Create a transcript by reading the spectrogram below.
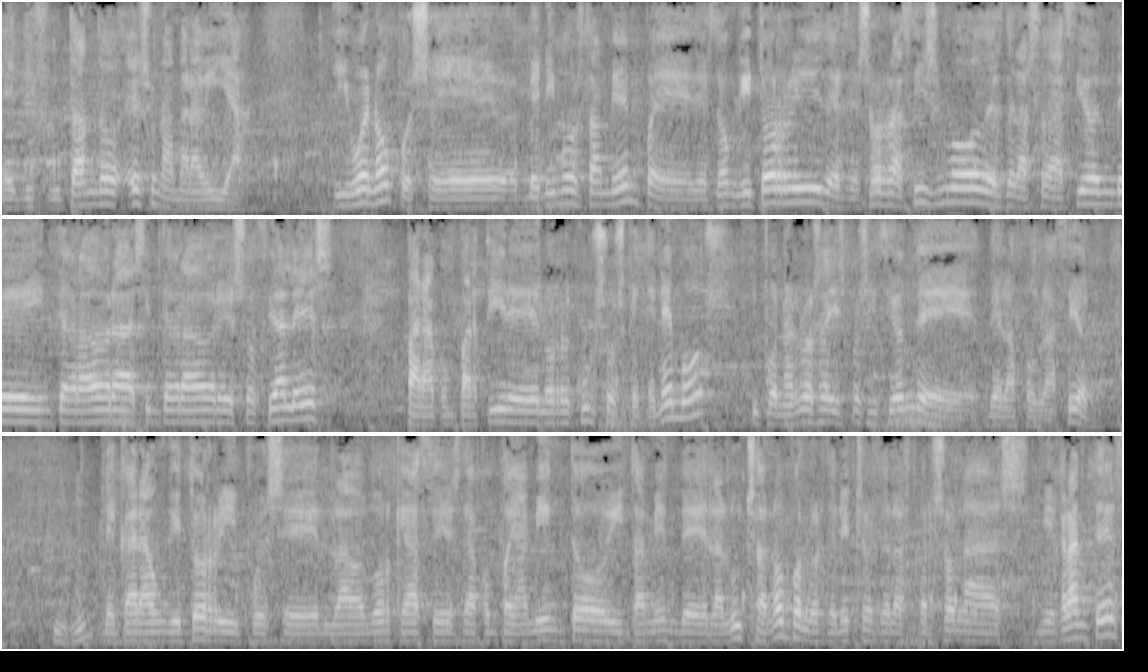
eh, disfrutando, es una maravilla. Y bueno, pues eh, venimos también pues, desde Don Guitorri, desde SOS Racismo, desde la Asociación de Integradoras e Integradores Sociales, para compartir eh, los recursos que tenemos y ponerlos a disposición de, de la población. de cara a un Guitorri, pues eh, la labor que hace es de acompañamiento y también de la lucha ¿no? por los derechos de las personas migrantes,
